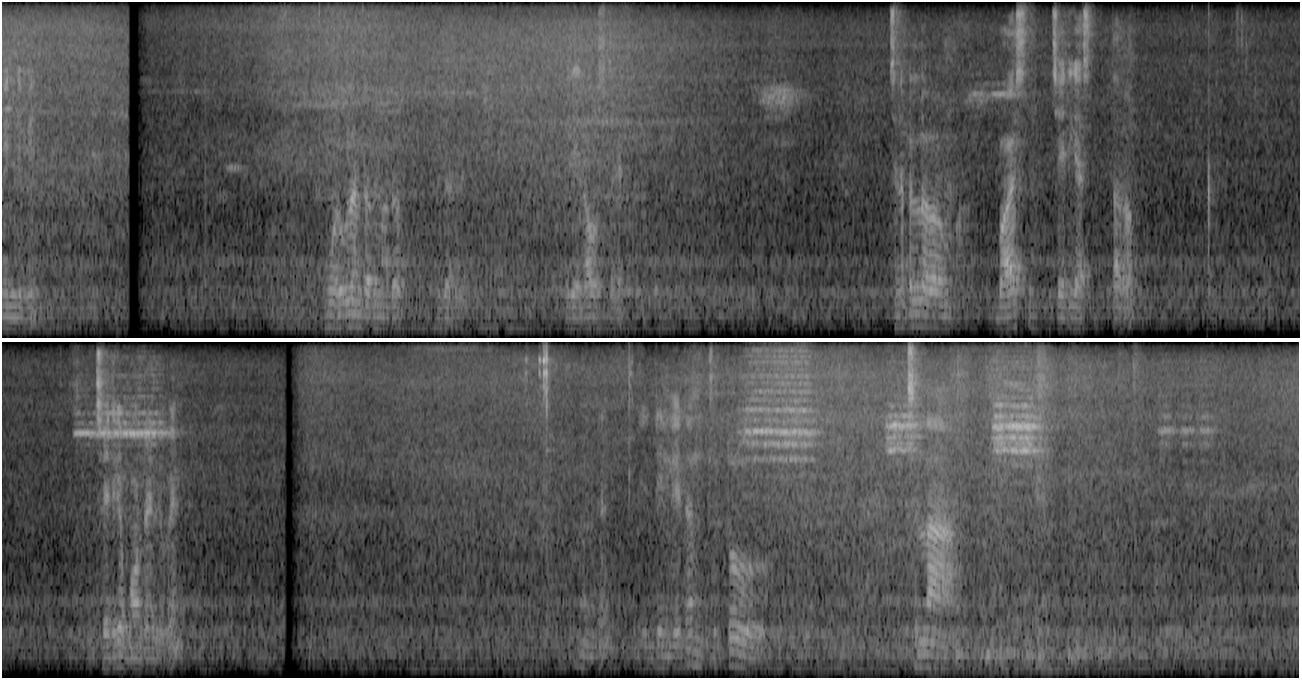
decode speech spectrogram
వెండివి. మురుగులు అంటున్నారు ఇది ఇది ఎలా వస్తాయి చిన్నపిల్లలు బాయ్స్ చేతికి వేస్తారు చేతికే బాగుంటాయండి ఇవి. అంటే దీనికి అయితే చుట్టూ చిన్న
